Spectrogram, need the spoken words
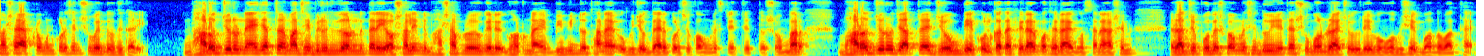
ভাষায় আক্রমণ করেছেন শুভেন্দু অধিকারী। ভারত জোড়ো ন্যায়যাত্রার মাঝে বিরোধী দলনেতার এই অশালীন ভাষা প্রয়োগের ঘটনায় বিভিন্ন থানায় অভিযোগ দায়ের করেছে কংগ্রেস নেতৃত্ব। সোমবার ভারত জোড়ো যাত্রায় যোগ দিয়ে কলকাতা ফেরার পথে রায়গঞ্জ থানায় আসেন রাজ্য প্রদেশ কংগ্রেসের দুই নেতা সুমন রায়চৌধুরী এবং অভিষেক বন্দ্যোপাধ্যায়।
